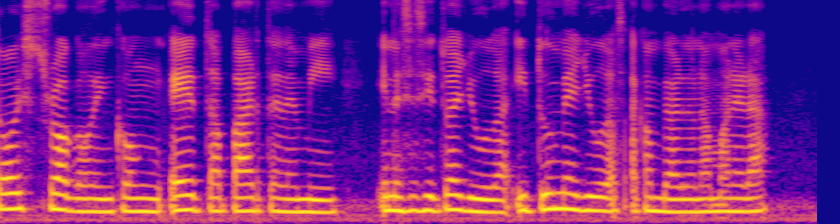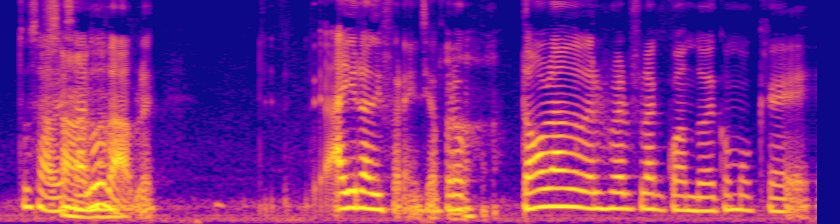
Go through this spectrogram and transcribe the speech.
estoy struggling con esta parte de mí y necesito ayuda y tú me ayudas a cambiar de una manera, tú sabes, Sana. saludable. Hay una diferencia, pero Ajá. estamos hablando del red flag cuando es como que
